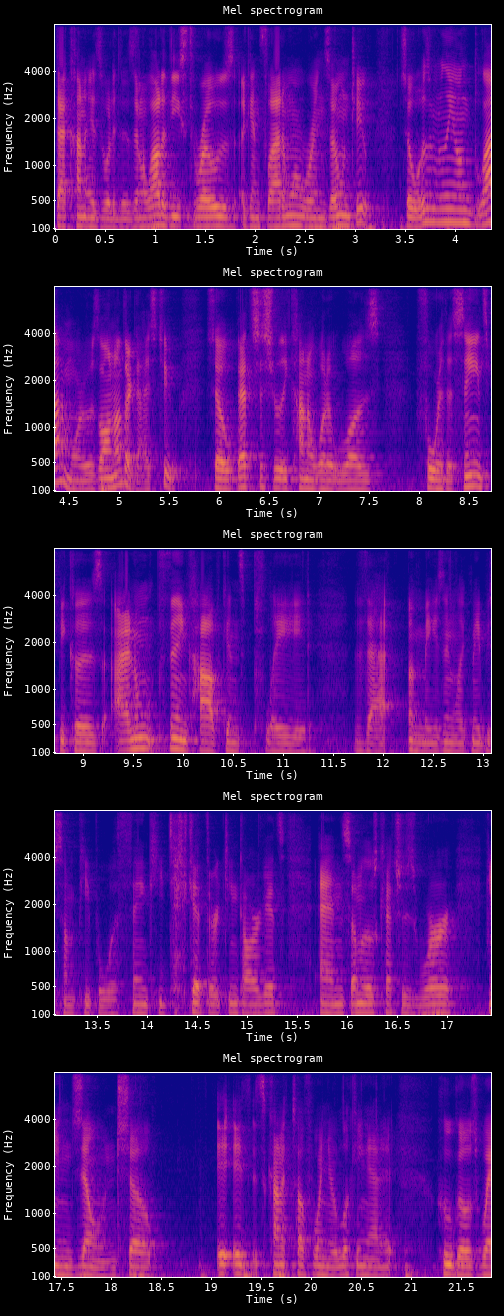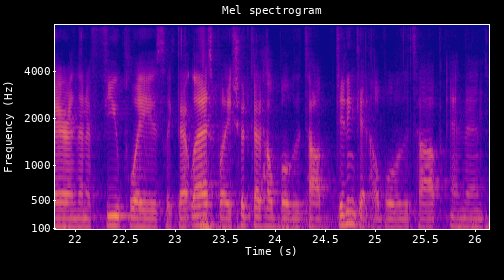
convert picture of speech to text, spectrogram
that kind of is what it is. And a lot of these throws against Lattimore were in zone too. So it wasn't really on Lattimore; it was on other guys too. So that's just really kind of what it was for the Saints because I don't think Hopkins played that amazing like maybe some people would think. He did get 13 targets, and some of those catches were in zone. So it, it's kind of tough when you're looking at it who goes where, and then a few plays like that last play should get help over the top, didn't get help over the top, and then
